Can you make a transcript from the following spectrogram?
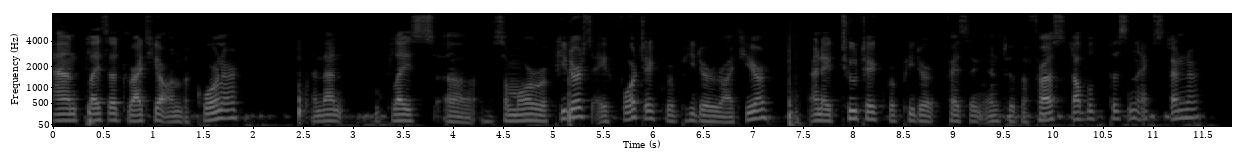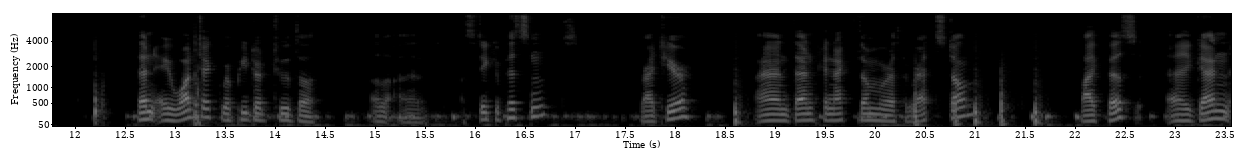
and place it right here on the corner and then place uh, some more repeaters a 4 tick repeater right here and a 2 tick repeater facing into the first double piston extender then a 1 tick repeater to the uh, uh, sticky pistons right here and then connect them with redstone like this again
